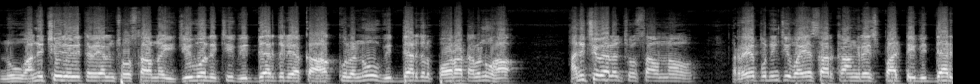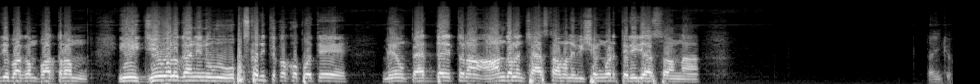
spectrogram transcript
నువ్వు అణిచివేత వేయాలని చూస్తా ఉన్నావు ఈ జీవోలు ఇచ్చి విద్యార్థుల యొక్క హక్కులను విద్యార్థుల పోరాటాలను హ- అణిచివేయాలని చూస్తా ఉన్నావు. రేపు నుంచి వైఎస్ఆర్ కాంగ్రెస్ పార్టీ విద్యార్థి భాగం పాత్రం ఈ జీవోలు గాని నువ్వు ఉపస్కరించకపోతే మేము పెద్ద ఎత్తున ఆందోళన చేస్తామనే విషయం కూడా తెలియజేస్తా ఉన్నా. థ్యాంక్ యూ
